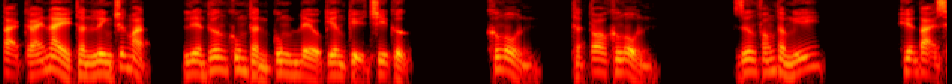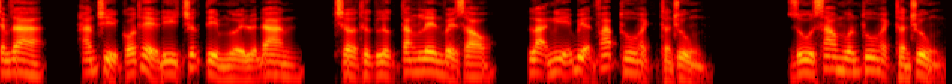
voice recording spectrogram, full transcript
Tại cái này thần linh trước mặt, liền thương khung thần cung đều kiên kỵ c h i cực. Không ổn, thật to không ổn. Dương phóng thầm nghĩ. Hiện tại xem ra, hắn chỉ có thể đi trước tìm người luyện đan, chờ thực lực tăng lên về sau, lại nghĩ biện pháp thu hoạch thần trùng. Dù sao muốn thu hoạch thần trùng,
